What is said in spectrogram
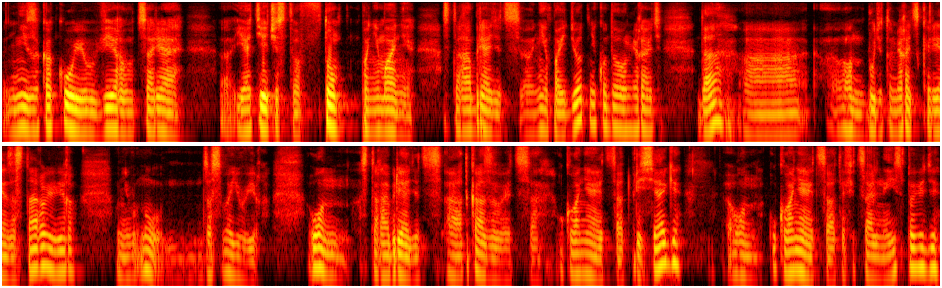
ни за какую веру царя и отечества в том понимании старообрядец не пойдет никуда умирать, да, а, он будет умирать скорее за старую веру, у него, ну, за свою веру. Он, старообрядец, отказывается, уклоняется от присяги, он уклоняется от официальной исповеди,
